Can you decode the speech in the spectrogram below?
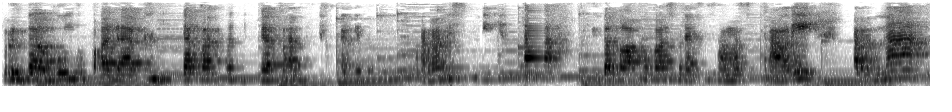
bergabung kepada kegiatan-kegiatan kita gitu. Karena di sini kita kita melakukan seleksi sama sekali karena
